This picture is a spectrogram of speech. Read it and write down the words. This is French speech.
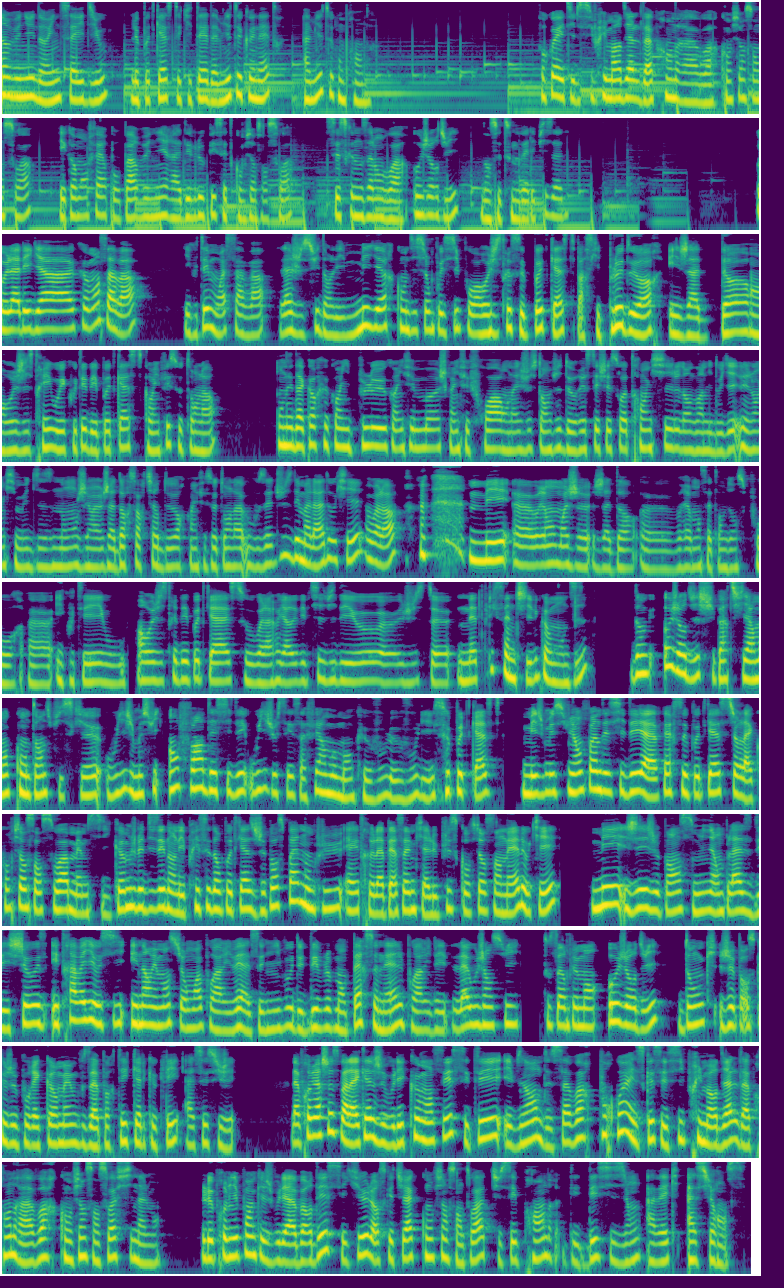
Bienvenue dans Inside You, le podcast qui t'aide à mieux te connaître, à mieux te comprendre. Pourquoi est-il si primordial d'apprendre à avoir confiance en soi et comment faire pour parvenir à développer cette confiance en soi? C'est ce que nous allons voir aujourd'hui dans ce tout nouvel épisode. Hola les gars, comment ça va? Écoutez, moi ça va. Là, je suis dans les meilleures conditions possibles pour enregistrer ce podcast parce qu'il pleut dehors et j'adore enregistrer ou écouter des podcasts quand il fait ce temps-là. On est d'accord que quand il pleut, quand il fait moche, quand il fait froid, on a juste envie de rester chez soi tranquille dans un lit douillet. Les gens qui me disent non, j'adore sortir dehors quand il fait ce temps-là, vous êtes juste des malades, ok, voilà. Mais euh, vraiment, moi, j'adore euh, vraiment cette ambiance pour euh, écouter ou enregistrer des podcasts ou voilà regarder des petites vidéos, juste Netflix and chill comme on dit. Donc aujourd'hui, je suis particulièrement contente puisque oui, je me suis enfin décidée, oui, je sais, ça fait un moment que vous le vouliez, ce podcast, mais je me suis enfin décidée à faire ce podcast sur la confiance en soi, même si, comme je le disais dans les précédents podcasts, je pense pas non plus être la personne qui a le plus confiance en elle, ok? Mais j'ai, je pense, mis en place des choses et travaillé aussi énormément sur moi pour arriver à ce niveau de développement personnel, pour arriver là où j'en suis tout simplement aujourd'hui. Donc, je pense que je pourrais quand même vous apporter quelques clés à ce sujet. La première chose par laquelle je voulais commencer, c'était, eh bien, de savoir pourquoi est-ce que c'est si primordial d'apprendre à avoir confiance en soi finalement. Le premier point que je voulais aborder, c'est que lorsque tu as confiance en toi, tu sais prendre des décisions avec assurance.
